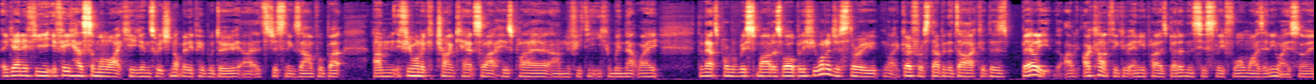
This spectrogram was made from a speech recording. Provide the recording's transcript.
again, if you if he has someone like Higgins, which not many people do, uh, it's just an example. But um, if you want to try and cancel out his player, um, if you think you can win that way, then that's probably smart as well. But if you want to just throw like go for a stab in the dark, there's barely I, I can't think of any players better than Sicily form wise anyway. So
